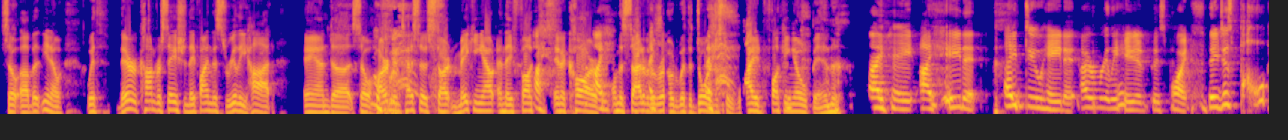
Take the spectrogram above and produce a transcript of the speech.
So, uh, but you know, with their conversation, they find this really hot. And uh, so Hardin and Tessa start making out and they fuck I, in a car I, on the side of the I, road with the door just wide fucking open. I hate, I hate it. I do hate it. I really hate it at this point. They just pull,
